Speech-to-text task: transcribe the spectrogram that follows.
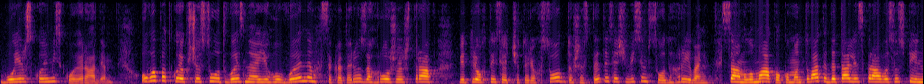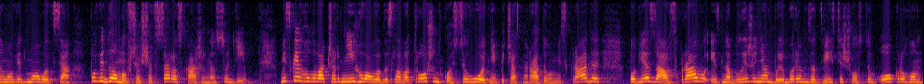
Боярської міської ради. У випадку, якщо суд визнає його винним, секретарю загрожує штраф від 3400 до 6800 гривень. Сам Ломако коментувати деталі справи Суспільному відмовився, повідомивши, що все розкаже на суді. Міський голова Чернігова Владислава Трошенко сьогодні під час наради у міськради пов'язав справу із наближенням виборів за 206 округом,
